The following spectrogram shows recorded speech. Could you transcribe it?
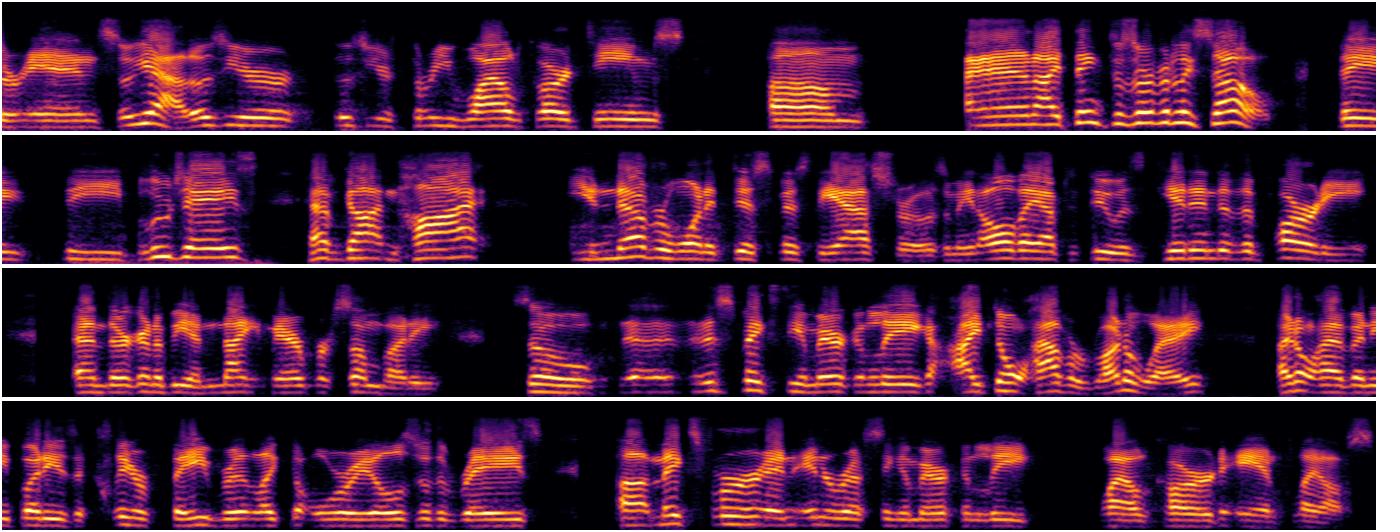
are in. So yeah, those are your those are your three wild card teams, um, and I think deservedly so. They the Blue Jays have gotten hot. You never want to dismiss the Astros. I mean, all they have to do is get into the party, and they're going to be a nightmare for somebody. So uh, this makes the American League. I don't have a runaway. I don't have anybody as a clear favorite like the Orioles or the Rays. Uh, makes for an interesting American League wild card and playoffs.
